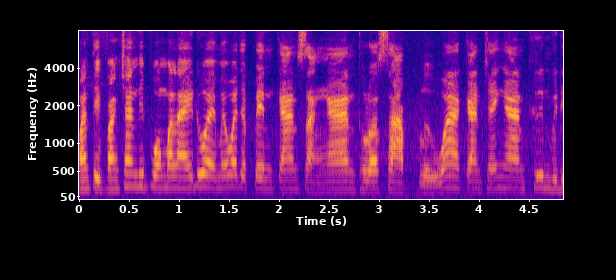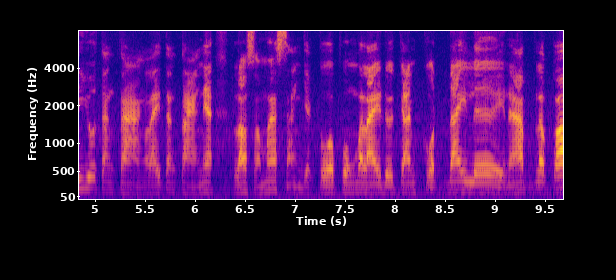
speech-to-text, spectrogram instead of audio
มัลติฟัง c t ชันที่พวงมาลัยด้วย ไม่ว่าจะเป็นการสั่งงานโทรศัพท์ หรือว่าการใช้งานขึ้นวิทยุต่างๆ อะไรต่างๆเนี่ยเราสามารถสั่งจากตัวพวงมาลัยโดยการกดได้เลยนะครับ แล้วก็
